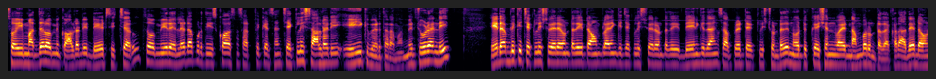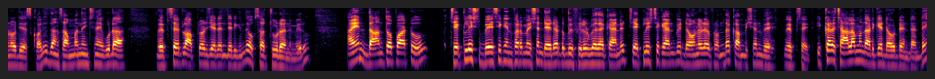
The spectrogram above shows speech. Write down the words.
సో ఈ మధ్యలో మీకు ఆల్రెడీ డేట్స్ ఇచ్చారు. సో మీరు వెళ్ళేటప్పుడు తీసుకోవాల్సిన సర్టిఫికేట్స్ అని చెక్ లిస్ట్ ఆల్రెడీ ఏఈకి పెడతారమ్మా. మీరు చూడండి. ఏడబ్ల్యూకి చెక్ లిస్ట్ వేరే ఉంటుంది టౌన్ ప్లానింగ్కి చెక్ లిస్ట్ వేరే ఉంటుంది దేనికి దానికి సపరేట్ చెక్ లిస్ట్ ఉంటుంది నోటిఫికేషన్ వైడ్ నెంబర్ ఉంటుంది అక్కడ అదే డౌన్లోడ్ చేసుకోవాలి. దానికి సంబంధించినవి కూడా వెబ్సైట్లో అప్లోడ్ చేయడం జరిగింది ఒకసారి చూడండి మీరు. అండ్ దాంతోపాటు check list basic information data to be filled by the candidate check list can be downloaded from the commission website ఇక్కడ చాలామంది అడిగే డౌట్ ఏంటంటే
